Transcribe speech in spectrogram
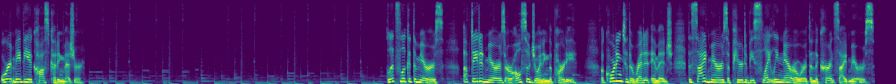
or it may be a cost-cutting measure. Let's look at the mirrors. Updated mirrors are also joining the party. According to the Reddit image, the side mirrors appear to be slightly narrower than the current side mirrors.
